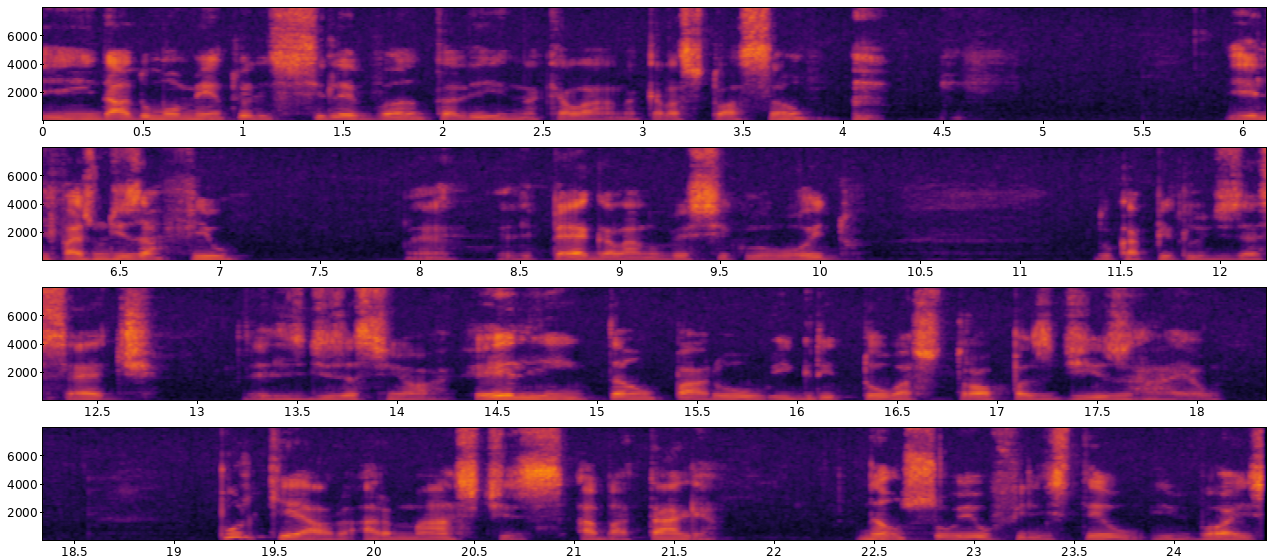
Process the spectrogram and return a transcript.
E em dado momento ele se levanta ali naquela, naquela situação e ele faz um desafio. Né? Ele pega lá no versículo 8 do capítulo 17, ele diz assim, ó, Ele então parou e gritou às tropas de Israel, Por que armastes a batalha? Não sou eu filisteu e vós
